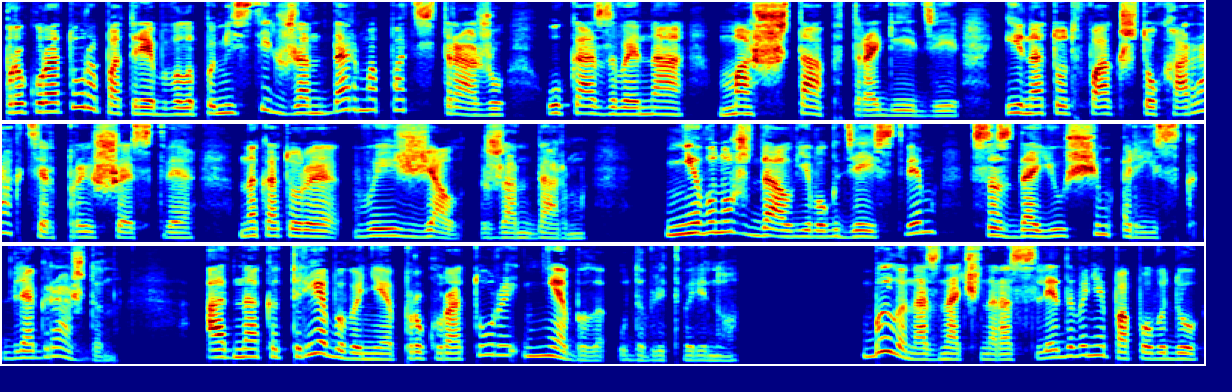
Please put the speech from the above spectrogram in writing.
Прокуратура потребовала поместить жандарма под стражу, указывая на масштаб трагедии и на тот факт, что характер происшествия, на которое выезжал жандарм, не вынуждал его к действиям, создающим риск для граждан. Однако требование прокуратуры не было удовлетворено. Было назначено расследование по поводу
